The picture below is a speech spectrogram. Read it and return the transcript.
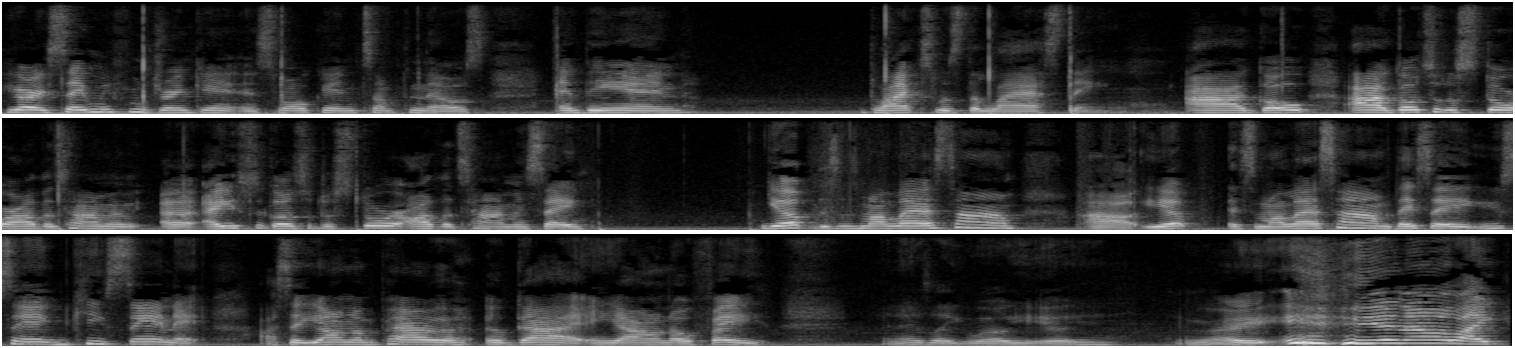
he already saved me from drinking and smoking something else. And then blacks was the last thing. I go I go to the store all the time. And, uh, I used to go to the store all the time and say, "Yep, this is my last time." Uh, yep, it's my last time. They say you saying you keep saying that. I say y'all know the power of God and y'all know faith. And I was like, well, yeah, Right. you know, like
